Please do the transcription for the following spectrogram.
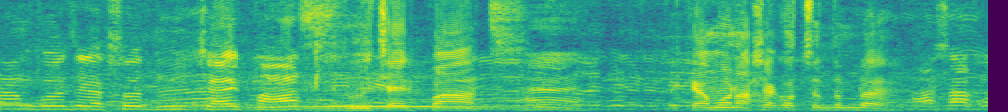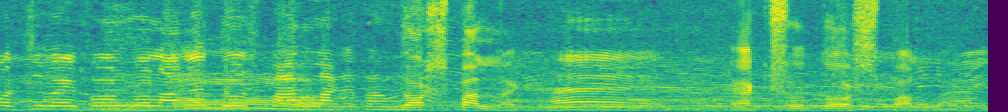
দাম করছে একশো দুই চার পাঁচ। দুই চার পাঁচ। হ্যাঁ। কেমন আশা করছেন তোমরা? আশা করছি ভাই পনেরো লাগে দশ পার লাগে দশ পাল লাগে? হ্যাঁ। একশো দশ পাল লাগে।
